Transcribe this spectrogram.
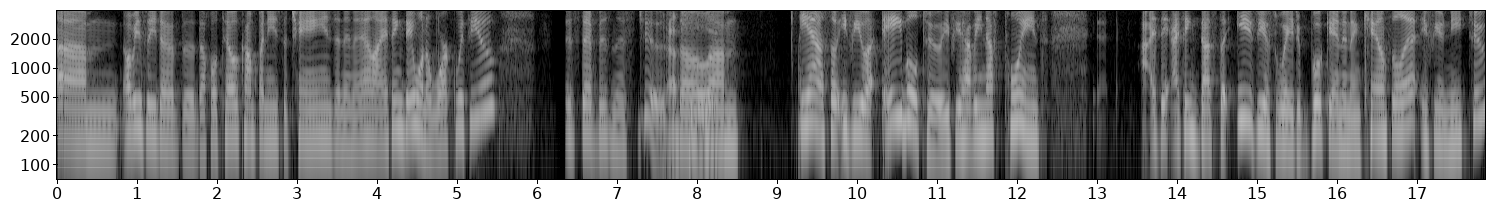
um, obviously the, the the hotel companies, the chains, and then the airline, I think they want to work with you. It's their business too. So um, yeah. So if you are able to, if you have enough points. I think I think that's the easiest way to book in and then cancel it if you need to.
